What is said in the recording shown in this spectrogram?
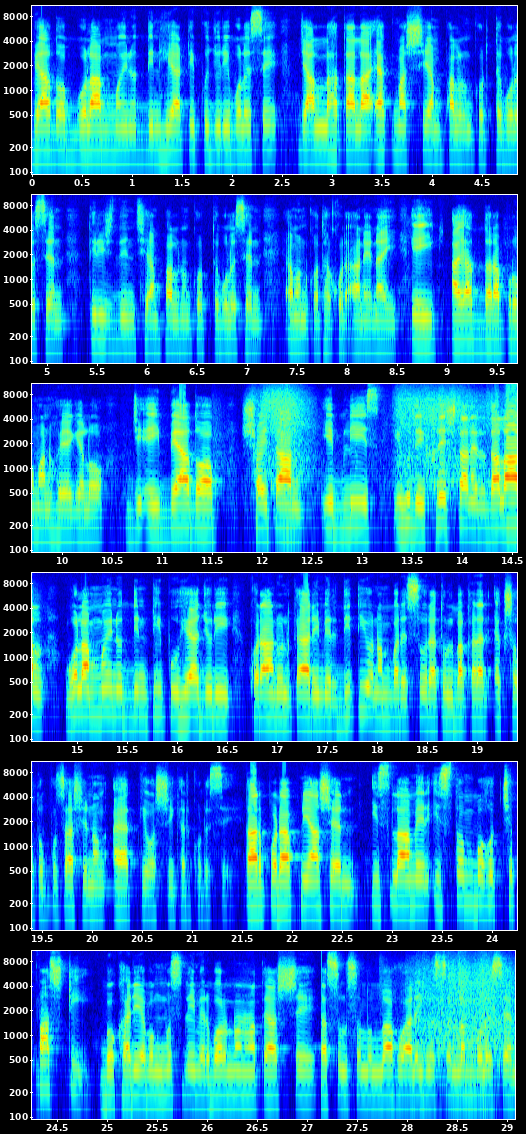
বেয়াদব গোলাম মঈনুদ্দিন হিয়া টিপুজুরি বলেছে যে আল্লাহ তালা এক মাস সিয়াম পালন করতে বলেছেন, তিরিশ দিন সিয়াম পালন করতে বলেছেন, এমন কথা করে আনে নাই। এই আয়াত দ্বারা প্রমাণ হয়ে গেল যে এই বেয়াদব শয়তান, ইবলিস, ইহুদি, খ্রিস্টানের দালাল, গোলাম মঈনুদ্দিন, টিপু হিয়াজুরি, কোরআনুল কারিমের দ্বিতীয় নম্বরে সুরাতুল বাকারার একশত পঁচাশি নং আয়াতকে অস্বীকার করেছে। তারপরে আপনি আসেন, ইসলামের স্তম্ভ হচ্ছে পাঁচটি। বোখারি এবং মুসলিমের বর্ণনাতে আসছে, রাসুল সাল্লাহ আলহিহাল্লাম বলেছেন,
